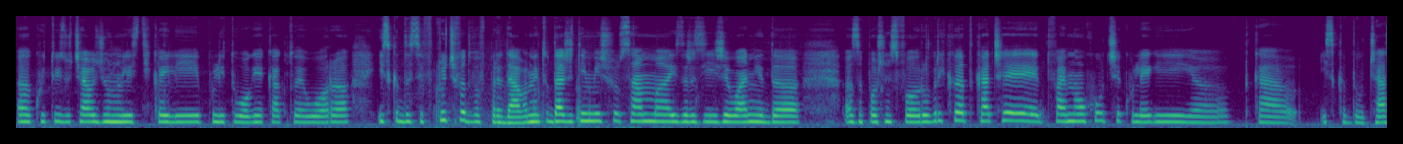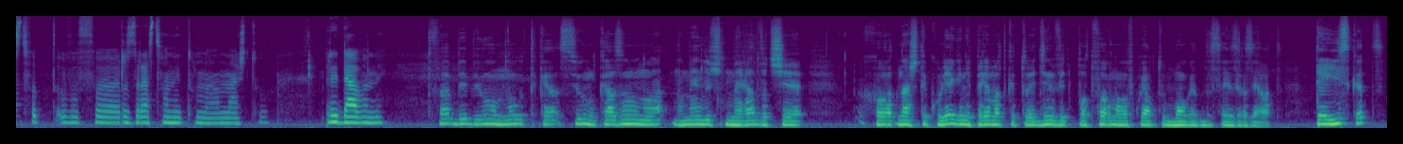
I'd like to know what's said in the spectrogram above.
а, които изучават журналистика или политология, както е Лора, искат да се включват в предаването. Даже ти, Мишо, сам а, изрази желание да а, започне своя рубрика, така че това е много хубаво, че колеги а, така искат да участват в а, разрастването на нашето предаване. Това би било много така силно казано, но на мен лично ме радва, че хората, нашите колеги ни приемат като един вид платформа, в която могат да се изразяват. Те искат,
